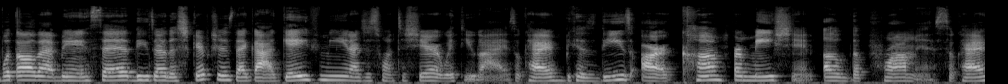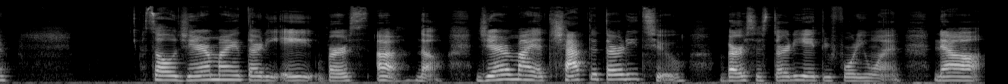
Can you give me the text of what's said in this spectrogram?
with all that being said, these are the scriptures that God gave me, and I just want to share it with you guys, okay? Because these are confirmation of the promise, okay? So, Jeremiah 38, verse, uh, no, Jeremiah chapter 32, verses 38 through 41. Now,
